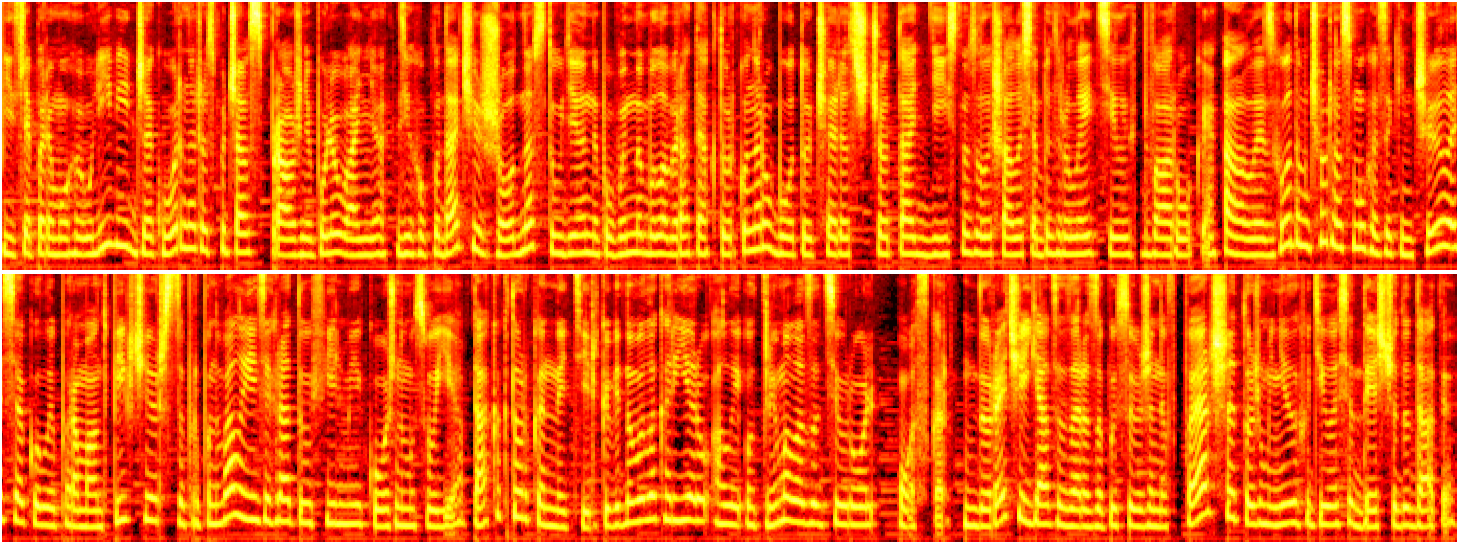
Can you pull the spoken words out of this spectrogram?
Після перемоги у Лівії Джек Ворнер розпочав справжнє полювання. З його подачі жодна студія не повинна була брати акторку на роботу, через що та дійсно залишалася без ролей цілих два роки. Але згодом чорна смуга закінчилася, коли Paramount Pictures запропонували їй зіграти у фільмі кожному своє. Так акторка не тільки відновила кар'єру, але й отримала за цю роль Оскар. До речі, я це зараз записую вже не вперше, тож мені захотілося дещо додати.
